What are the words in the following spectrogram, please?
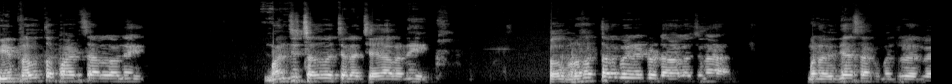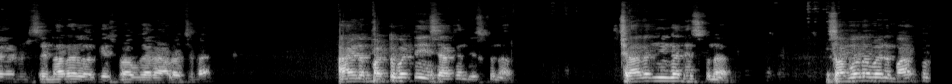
ఈ ప్రభుత్వ పాఠశాలలోనే మంచి చదువు వచ్చేలా చేయాలని ఒక బృహత్తరమైనటువంటి ఆలోచన మన విద్యాశాఖ మంత్రి అయినటువంటి శ్రీ నారా లోకేష్ బాబు గారి ఆలోచన. ఆయన పట్టుబట్టి ఈ శాఖను తీసుకున్నారు. ఛాలెంజింగ్గా తీసుకున్నారు. సమూలమైన మార్పులు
